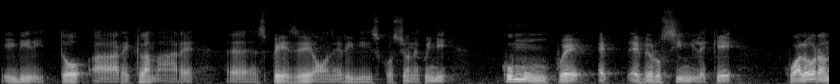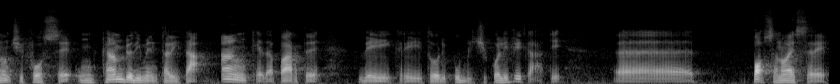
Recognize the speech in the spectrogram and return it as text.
il diritto a reclamare eh, spese e oneri di riscossione. Quindi comunque è, è verosimile che qualora non ci fosse un cambio di mentalità anche da parte dei creditori pubblici qualificati, eh, possano essere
